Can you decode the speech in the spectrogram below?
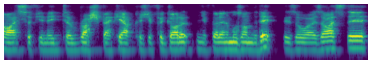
ice if you need to rush back out because you forgot it and you've got animals on the deck. There's always ice there.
